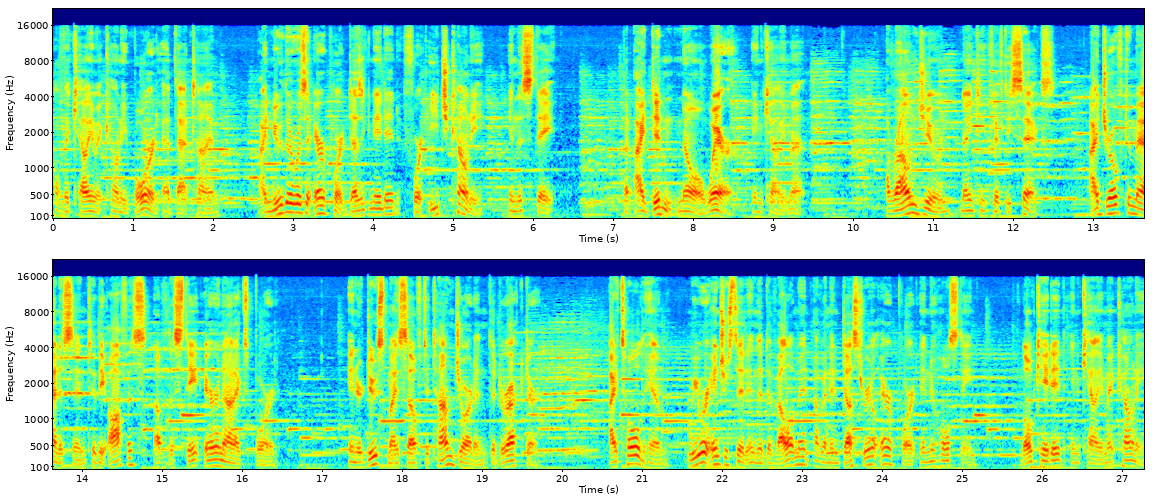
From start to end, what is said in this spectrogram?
of the Calumet County Board at that time, I knew there was an airport designated for each county in the state, but I didn't know where in Calumet. Around June 1956, I drove to Madison to the office of the State Aeronautics Board, introduced myself to Tom Jordan, the director. I told him we were interested in the development of an industrial airport in New Holstein, located in Calumet County.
